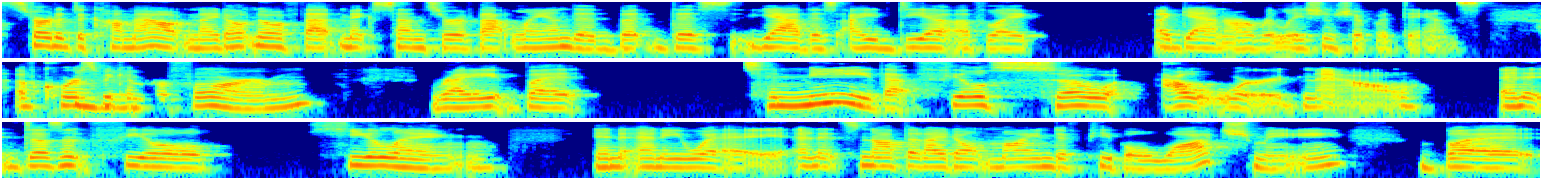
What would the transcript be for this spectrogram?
started to come out and I don't know if that makes sense or if that landed, but this, yeah, this idea of like, again, our relationship with dance. Of course, mm-hmm. we can perform, right? But to me that feels so outward now and it doesn't feel healing in any way and it's not that I don't mind if people watch me but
